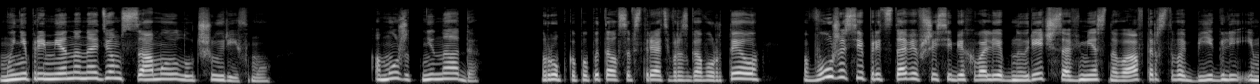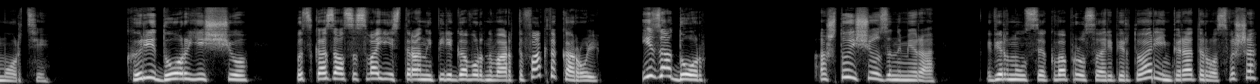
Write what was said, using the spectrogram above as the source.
«Мы непременно найдем самую лучшую рифму». «А может, не надо?» Робко попытался встрять в разговор Тео, — в ужасе представивший себе хвалебную речь совместного авторства Бигли и Морти. «Коридор еще», — подсказал со своей стороны переговорного артефакта король. «И задор». «А что еще за номера?» Вернулся к вопросу о репертуаре император Росвыша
